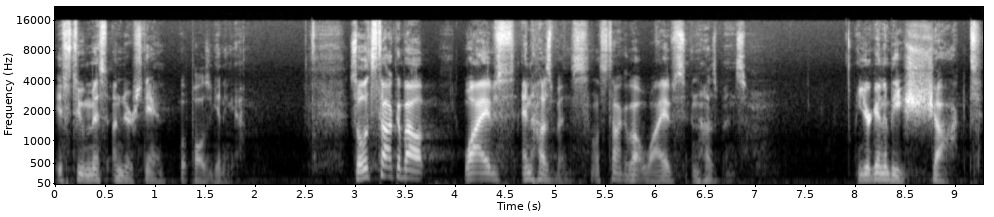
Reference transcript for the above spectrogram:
is to misunderstand what Paul's getting at. So let's talk about wives and husbands. Let's talk about wives and husbands. You're going to be shocked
